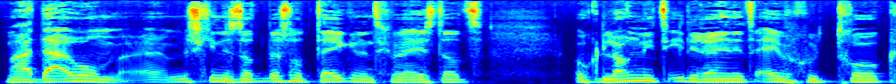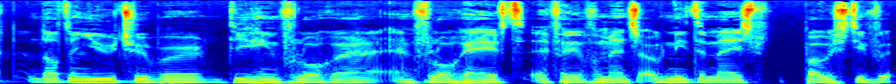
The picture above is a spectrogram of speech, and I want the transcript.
maar daarom, eh, misschien is dat best wel tekenend geweest dat ook lang niet iedereen het even goed trok dat een YouTuber die ging vloggen en vloggen heeft eh, voor heel veel mensen ook niet de meest positieve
